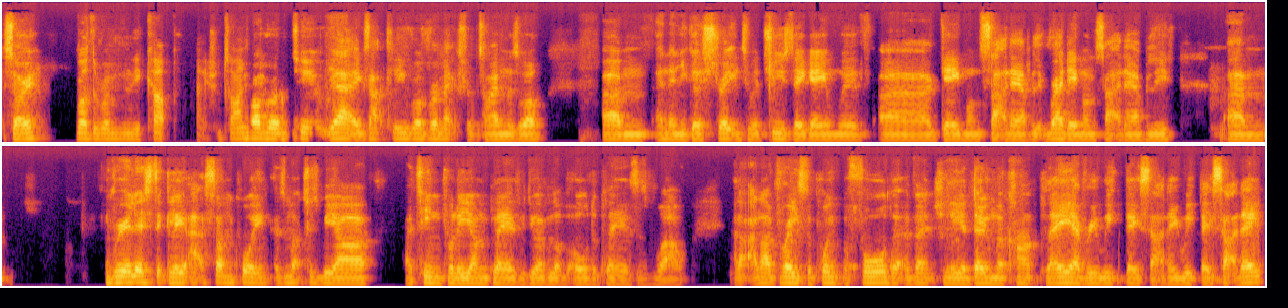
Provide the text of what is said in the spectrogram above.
Sorry? Rotherham in the cup, extra time. Rotherham too. Yeah, exactly. Rotherham extra time as well. Um, and then you go straight into a Tuesday game with a game on Saturday, I believe, Reading on Saturday, I believe. Um, realistically, at some point, as much as we are a team full of young players, we do have a lot of older players as well. And I've raised the point before that eventually Adomah can't play every weekday, Saturday, weekday, Saturday.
